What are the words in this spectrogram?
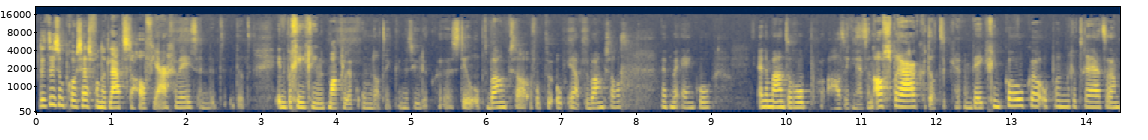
dit is een proces van het laatste half jaar geweest. En dat, dat, in het begin ging het makkelijk, omdat ik natuurlijk uh, stil op de bank zat, of op de, ja, op de bank zat met mijn enkel. En een maand erop had ik net een afspraak dat ik een week ging koken op een retraite.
